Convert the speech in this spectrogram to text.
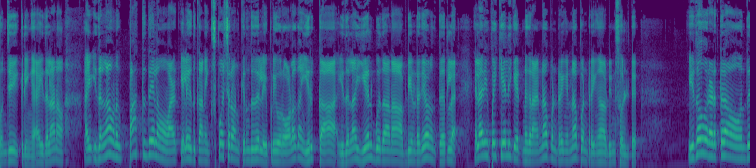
கொஞ்சம் விற்கிறீங்க இதெல்லாம் நான் இதெல்லாம் அவனுக்கு பார்த்ததே இல்லை அவன் வாழ்க்கையில். இதுக்கான எக்ஸ்போஷர் அவனுக்கு இருந்ததே இல்லை. இப்படி ஒரு உலகம் இருக்கா? இதெல்லாம் இயல்பு தானா? அப்படின்றதே அவனுக்கு தெரில எல்லாரையும் போய் கேள்வி கேட்டுனுக்கிறான் என்ன பண்ணுறீங்க என்ன பண்ணுறீங்க அப்படின்னு சொல்லிட்டு. ஏதோ ஒரு இடத்துல அவன் வந்து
